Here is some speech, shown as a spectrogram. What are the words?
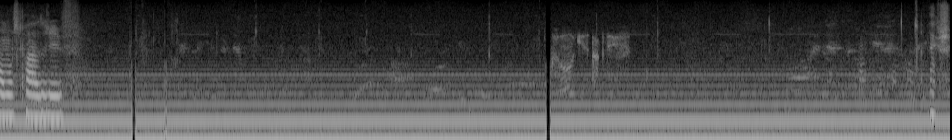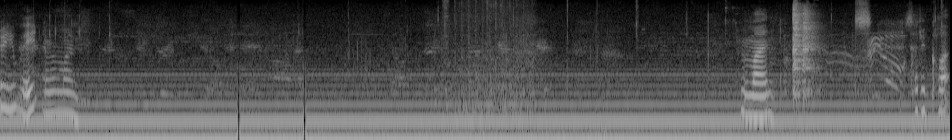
Almost positive. Actually, wait, never mind. Never mind. Set a clock.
